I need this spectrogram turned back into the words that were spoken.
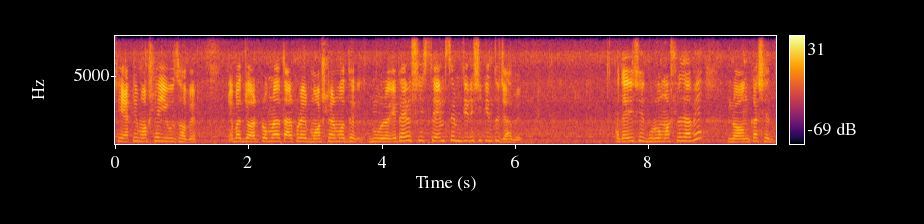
সেই একই মশলাই ইউজ হবে। এবার জল তোমরা তারপরে মশলার মধ্যে এটাও সেই সেম সেম জিনিসই কিন্তু যাবে। এটাই সেই গুঁড়ো মশলা যাবে, লঙ্কা, সেদ্ধ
